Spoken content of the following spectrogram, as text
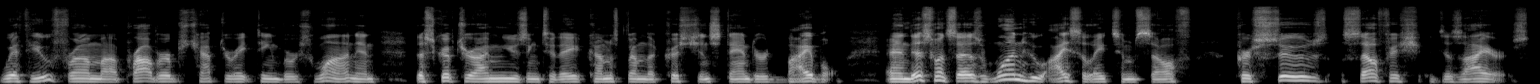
with you from uh, Proverbs chapter 18, verse 1. And the scripture I'm using today comes from the Christian Standard Bible. And this one says, One who isolates himself pursues selfish desires,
